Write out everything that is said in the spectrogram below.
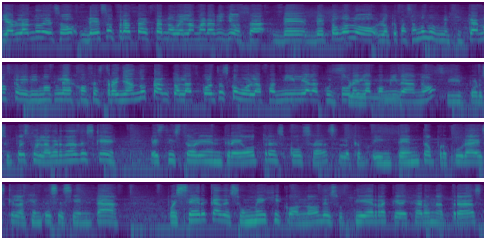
Y hablando de eso, de eso trata esta novela maravillosa, de, de todo lo, lo que pasamos los mexicanos que vivimos lejos, extrañando tanto las conchas como la familia, la cultura y la Sí, comida, ¿no? Sí, por supuesto. La verdad es que esta historia, entre otras cosas, lo que intenta o procura es que la gente se sienta pues cerca de su México, ¿no? De su tierra que dejaron atrás.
